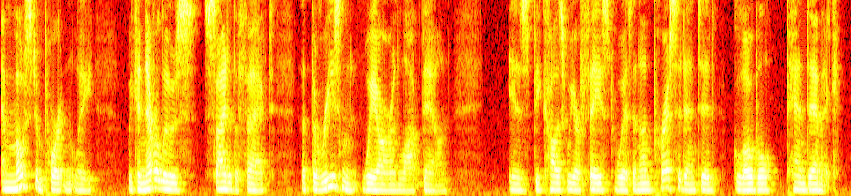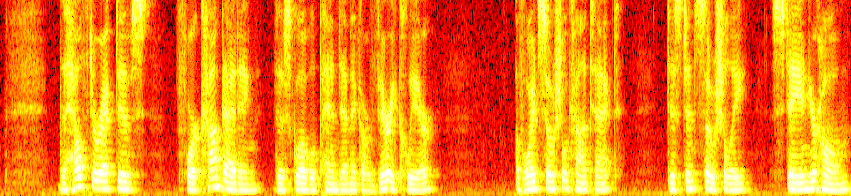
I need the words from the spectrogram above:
and most importantly, we can never lose sight of the fact that the reason we are in lockdown is because we are faced with an unprecedented global pandemic. The health directives for combating this global pandemic are very clear avoid social contact, distance socially, stay in your home,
